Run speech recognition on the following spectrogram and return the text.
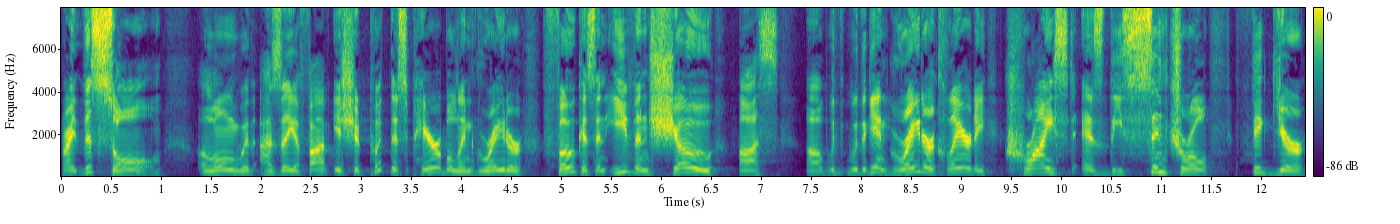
right, this psalm, along with Isaiah 5, it should put this parable in greater focus and even show us, uh, with, with again greater clarity, Christ as the central figure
